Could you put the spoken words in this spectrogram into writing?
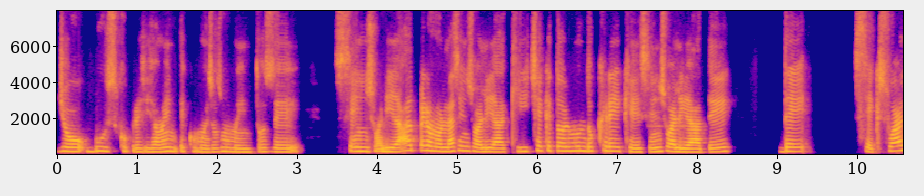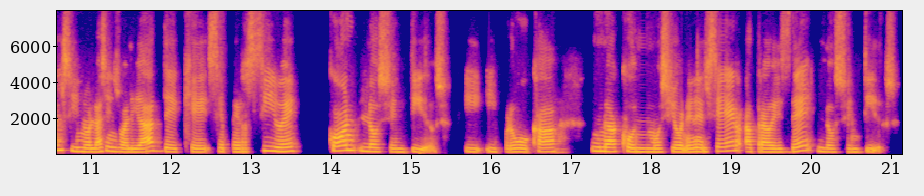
yo busco precisamente como esos momentos de sensualidad, pero no la sensualidad cliché que todo el mundo cree que es sensualidad de, de sexual, sino la sensualidad de que se percibe con los sentidos y, provoca una conmoción en el ser a través de los sentidos.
